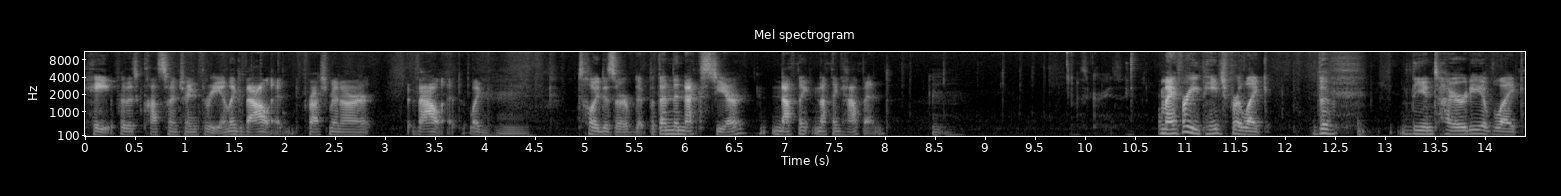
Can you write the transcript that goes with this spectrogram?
hate for this class 2023 and like valid freshmen are valid like Mhm. totally deserved it but then the next year nothing nothing happened That's crazy. my for you page for like the the entirety of like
